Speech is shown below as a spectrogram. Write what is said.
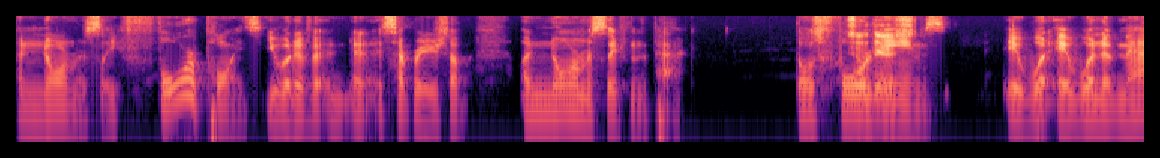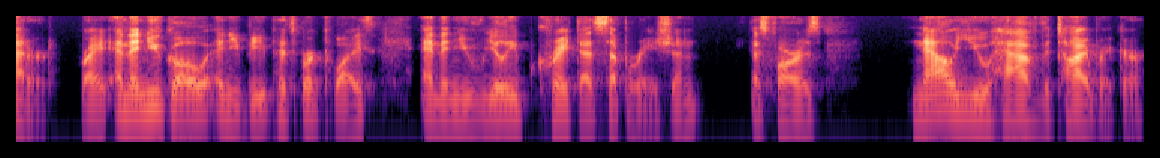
enormously. Four points, you would have uh, separated yourself enormously from the pack. Those four there's- games, it would it wouldn't have mattered, right? And then you go and you beat Pittsburgh twice, and then you really create that separation as far as now you have the tiebreaker,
